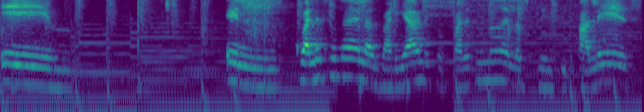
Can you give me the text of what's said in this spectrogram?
Eh, el, cuál es una de las variables o cuál es uno de los principales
